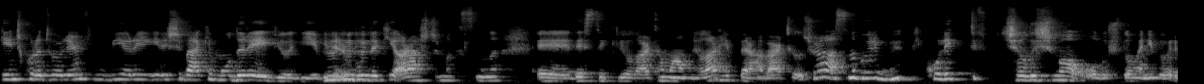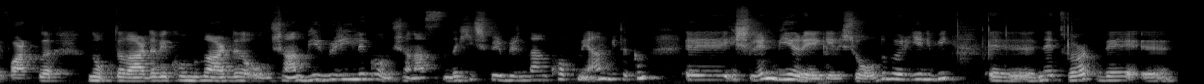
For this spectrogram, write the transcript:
genç kuratörlerimiz bu bir araya gelişi belki modere ediyor diyebilirim. Buradaki araştırma kısmını e, destekliyorlar, tamamlıyorlar, hep beraber çalışıyorlar. Aslında böyle büyük bir kolektif çalışma oluştu. Hani böyle farklı noktalarda ve konularda oluşan, birbiriyle konuşan aslında hiç birbirinden kopmayan bir takım e, işlerin bir araya gelişi oldu. Böyle yeni bir e, network ve e,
